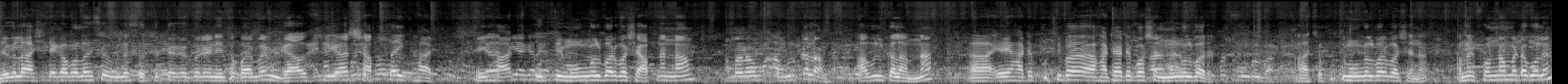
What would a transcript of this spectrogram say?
যেগুলো আশি টাকা বলা হয়েছে ওগুলো সত্তর টাকা করে নিতে পারবেন। গাউসিয়ার সাপ্তাহিক হাট। এই হাট প্রতি মঙ্গলবার বসে। আপনার নাম? আমার নাম আবুল কালাম। আবুল কালাম না? এই হাটে প্রতিবার হাটে হাটে বসেন মঙ্গলবার? মঙ্গলবার। আচ্ছা প্রতি মঙ্গলবার বসে না। আমার ফোন নাম্বারটা বলেন।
